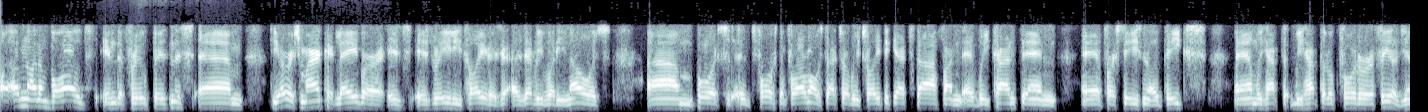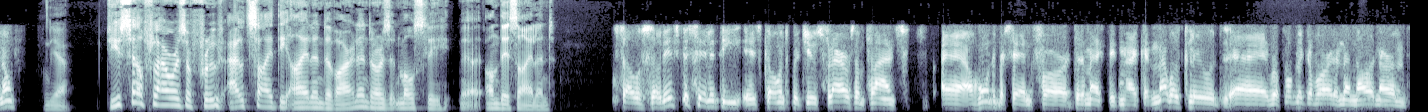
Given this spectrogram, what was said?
I'm not involved in the fruit business. Um, the Irish market labour is, is really tight, as, as everybody knows. Um, but uh, first and foremost, that's where we try to get staff, and if we can't, then uh, for seasonal peaks, um, we have to we have to look further afield. You know. Yeah. Do you sell flowers or fruit outside the island of Ireland, or is it mostly uh, on this island? So, so this facility is going to produce flowers and plants uh, 100% for the domestic market, and that will include uh, Republic of Ireland and Northern Ireland.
